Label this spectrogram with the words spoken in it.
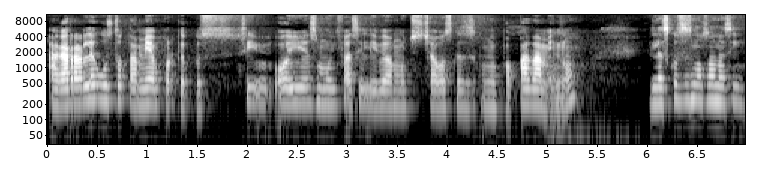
agarrarle gusto también, porque pues sí, hoy es muy fácil y veo a muchos chavos que es como, papá, dame, ¿no? Y las cosas no son así,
